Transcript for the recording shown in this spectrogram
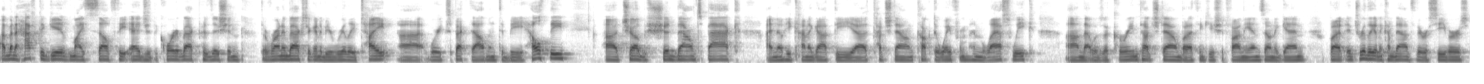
I'm going to have to give myself the edge at the quarterback position. The running backs are going to be really tight. Uh, we expect Alvin to be healthy. Uh, Chubb should bounce back. I know he kind of got the uh, touchdown cucked away from him last week. Um, that was a Kareem touchdown, but I think he should find the end zone again. But it's really going to come down to the receivers.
